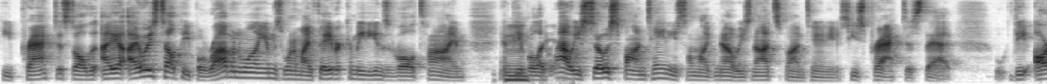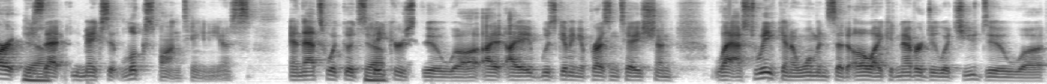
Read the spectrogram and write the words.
He practiced all the. I, I always tell people, Robin Williams, one of my favorite comedians of all time, and mm. people are like, "Wow, he's so spontaneous." I'm like, "No, he's not spontaneous. He's practiced that." The art yeah. is that he makes it look spontaneous and that's what good speakers yeah. do. Uh, I, I, was giving a presentation last week, and a woman said, "Oh, I could never do what you do. Uh,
